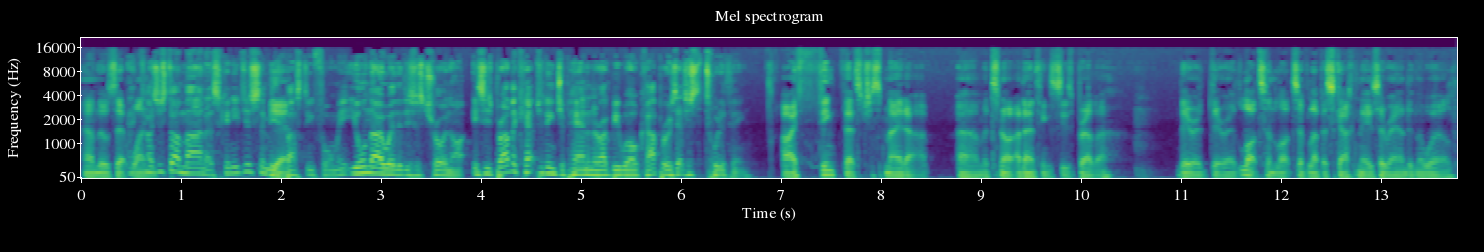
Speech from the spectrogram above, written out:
Um, there was that one. I just on Marnus, can you just some yeah. busting for me? You'll know whether this is true or not. Is his brother captaining Japan in the Rugby World Cup or is that just a Twitter thing? I think that's just made up. Um, it's not. I don't think it's his brother. There are there are lots and lots of Labuschagnys around in the world.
